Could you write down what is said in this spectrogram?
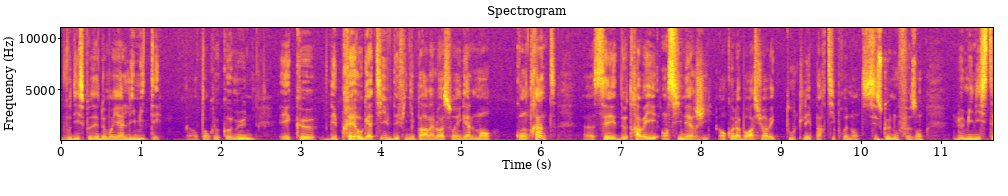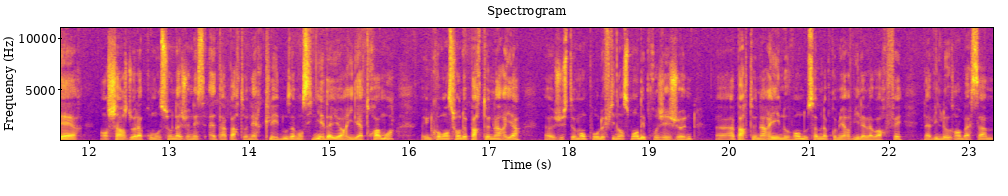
vous disposez de moyens limités en tant que commune et que des prérogatives définies par la loi sont également contraintes, euh, c'est de travailler en synergie, en collaboration avec toutes les parties prenantes. C'est ce que nous faisons. Le ministère en charge de la promotion de la jeunesse est un partenaire clé. Nous avons signé d'ailleurs il y a trois mois une convention de partenariat euh, justement pour le financement des projets jeunes, euh, un partenariat innovant. Nous sommes la première ville à l'avoir fait. La ville de Grand Bassam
